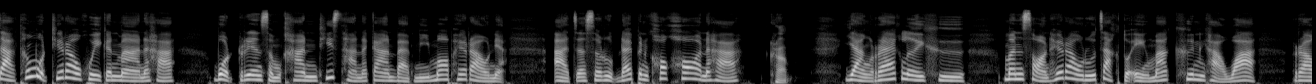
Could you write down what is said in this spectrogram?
จากทั้งหมดที่เราคุยกันมานะคะ บทเรียนสำคัญที่สถานการณ์แบบนี้มอบให้เราเนี่ยอาจจะสรุปได้เป็นข้อๆนะคะ ครับ อย่างแรกเลยคือ มันสอนให้เรารู้จักตัวเองมากขึ้นค่ะว่า เรา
